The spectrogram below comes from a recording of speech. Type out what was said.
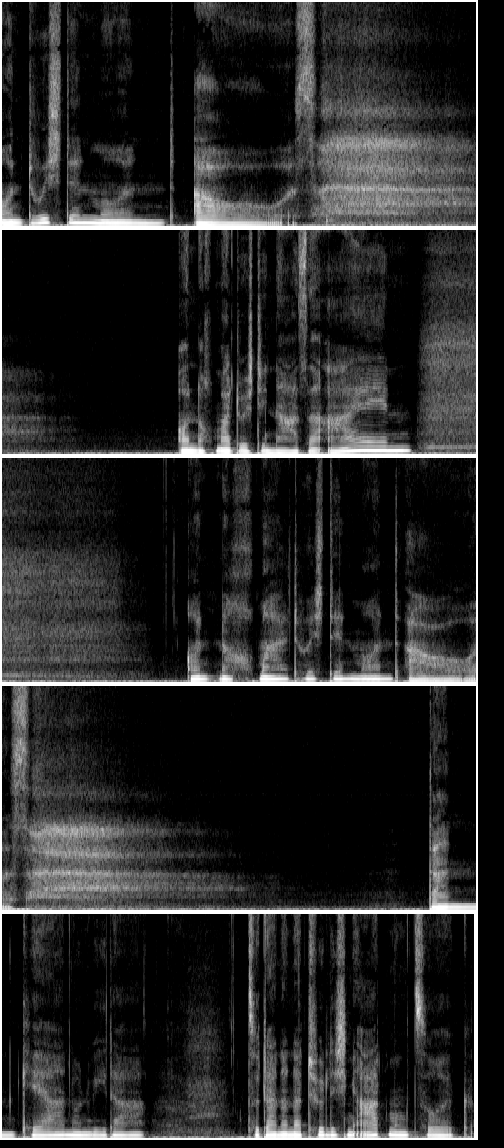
und durch den Mund aus. Und nochmal durch die Nase ein und nochmal durch den Mund aus. Dann kehr nun wieder zu deiner natürlichen Atmung zurück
